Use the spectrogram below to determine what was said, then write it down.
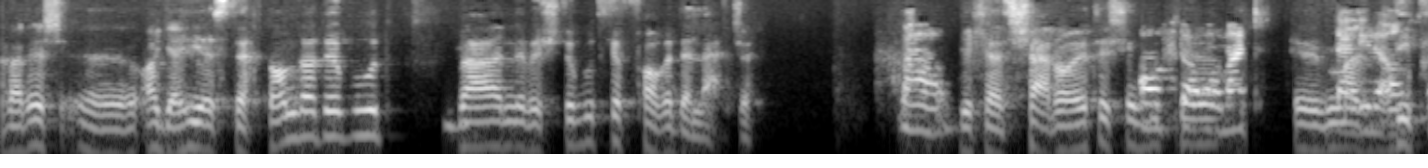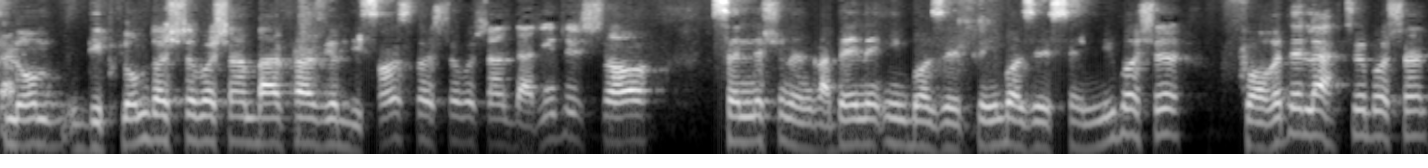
پرورش آگهی استخدام داده بود و نوشته بود که فاقد لحجه. یکی از شرایطش این بود که دیپلم دیپلم داشته باشن برفرض یا لیسانس داشته باشن در این رشته سنشون انقدر بین این بازه تو این بازه سنی باشه فاقد لحجه باشن.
